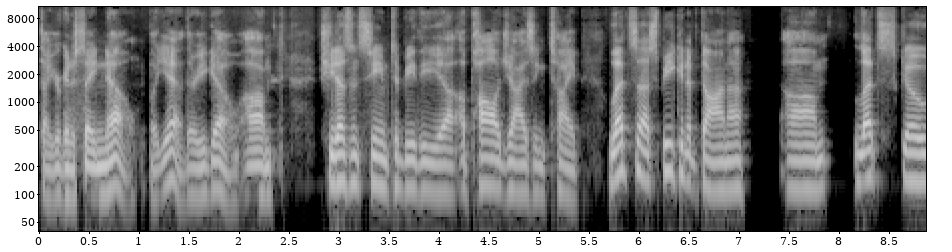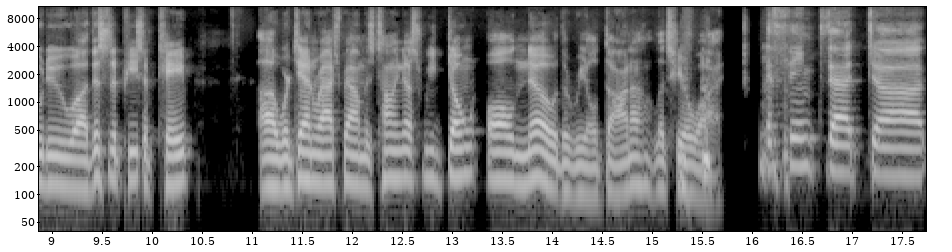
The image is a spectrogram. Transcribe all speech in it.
thought you were going to say no, but yeah, there you go. Um, she doesn't seem to be the uh, apologizing type. Let's, uh, speaking of Donna, um, let's go to uh, this is a piece of tape uh, where Dan Rashbaum is telling us we don't all know the real Donna. Let's hear why. I think that uh,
